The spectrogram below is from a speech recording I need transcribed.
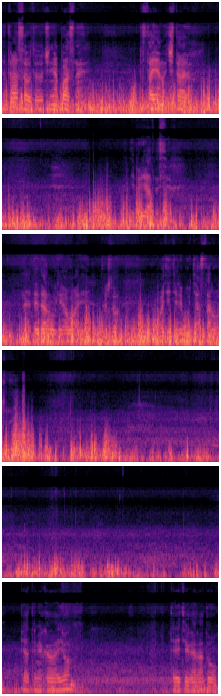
Эта трасса вот очень опасная. Постоянно читаю неприятности на этой дороге, аварии. Так что водители будьте осторожны. Пятый микрорайон, третий городок.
